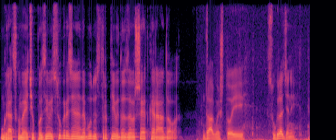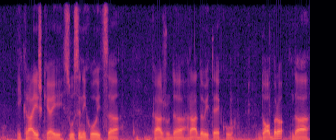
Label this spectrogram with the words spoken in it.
U gradskom veću pozivaju sugrađane da budu strpljivi do završetka radova. Drago je što i sugrađani i krajiške, a i susednih ulica kažu da radovi teku dobro, da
